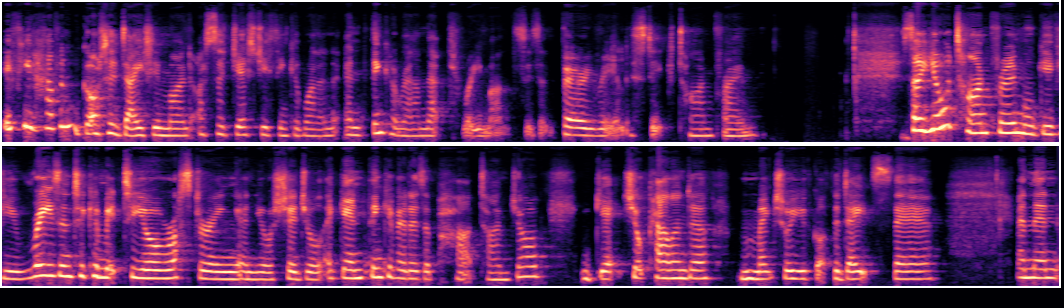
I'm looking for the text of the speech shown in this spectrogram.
If you haven't got a date in mind, I suggest you think of one and, and think around that three months is a very realistic time frame. So your time frame will give you reason to commit to your rostering and your schedule. Again, think of it as a part-time job. Get your calendar, make sure you've got the dates there. And then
